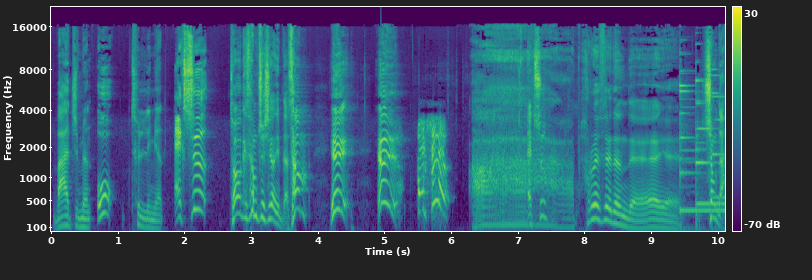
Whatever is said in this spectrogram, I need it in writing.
맞으면 O, 틀리면 X. 정확히 3초 시간입니다. 3, 2, 1. X! 아, X? 아, 바로 했어야 되는데. 예. 정답.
